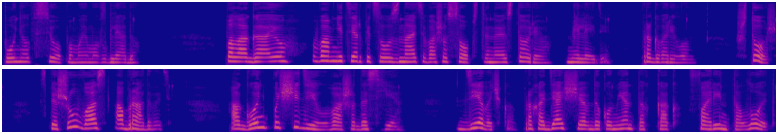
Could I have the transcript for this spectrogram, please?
понял все по моему взгляду. «Полагаю, вам не терпится узнать вашу собственную историю, миледи», — проговорил он. «Что ж, спешу вас обрадовать. Огонь пощадил ваше досье. Девочка, проходящая в документах как Фаринта Ллойд,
